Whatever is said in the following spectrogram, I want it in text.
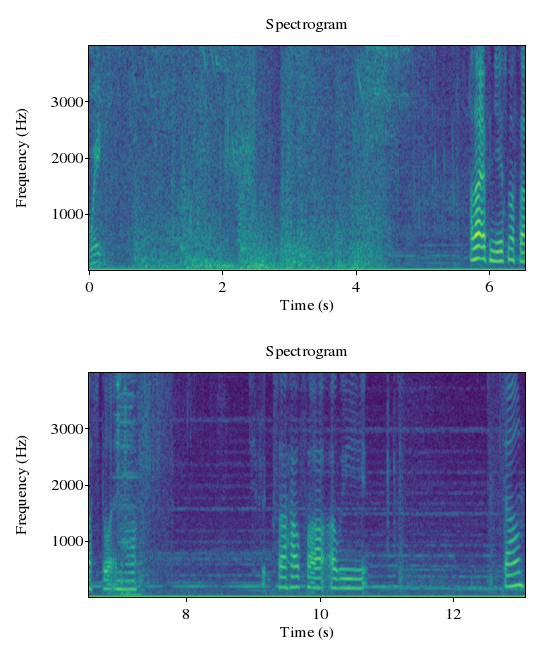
awaits. I don't even use my first ability anymore. So how far are we down?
